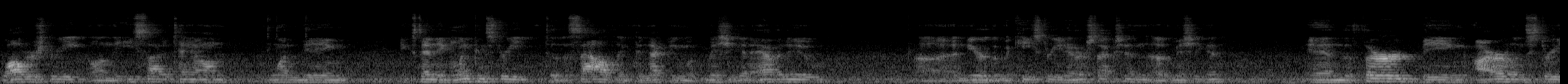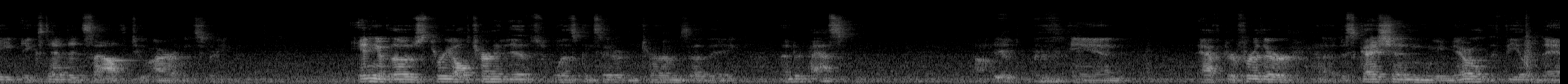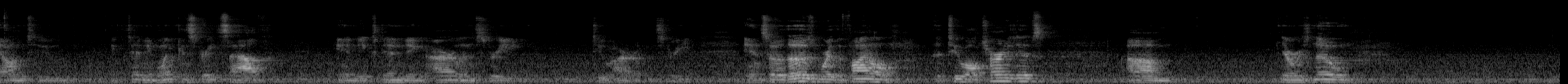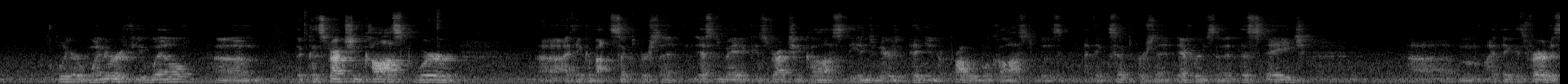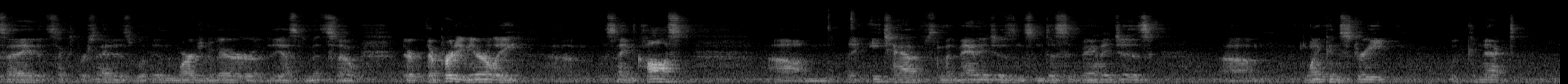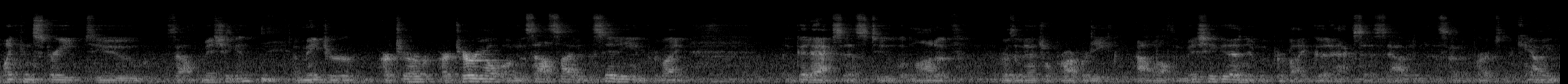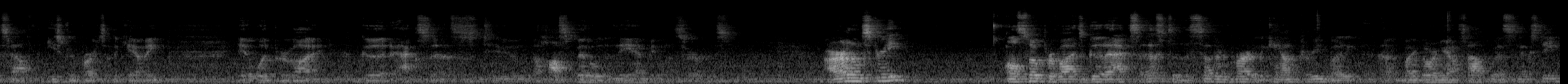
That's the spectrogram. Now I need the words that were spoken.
Wilder Street on the east side of town, one being extending Lincoln Street to the south and connecting with Michigan Avenue, uh, near the McKee Street intersection of Michigan. And the third being Ireland Street extended south to Ireland Street. Any of those three alternatives was considered in terms of a underpass. Um, And after further uh, discussion, we narrowed the field down to extending Lincoln Street south and extending Ireland Street to Ireland Street. And so those were the final, the two alternatives. Um, There was no clear winner, if you will. Um, The construction costs were, uh, I think about six percent. The estimated construction cost, the engineer's opinion of probable cost was, I think, six percent difference. And at this stage, um, I think it's fair to say that six percent is within the margin of error of the estimates. So they're, they're pretty nearly um, the same cost. Um, They each have some advantages and some disadvantages. Um, Lincoln Street would connect Lincoln Street to South Michigan, a major arter- arterial on the south side of the city and provide a good access to a lot of residential property out off of Michigan. It would provide good access out into the southern parts of the county, the southeastern parts of the county. It would provide good access to the hospital and the ambulance service. Ireland Street also provides good access to the southern part of the county by, uh, by going out Southwest 60.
